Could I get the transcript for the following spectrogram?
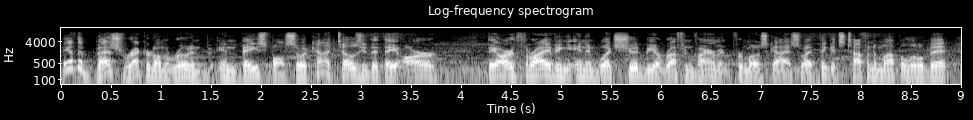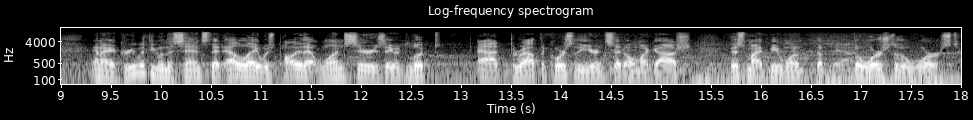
They have the best record on the road in, in baseball. So it kind of tells you that they are they are thriving in what should be a rough environment for most guys. So I think it's toughened them up a little bit. And I agree with you in the sense that LA was probably that one series they would looked at throughout the course of the year and said, "Oh my gosh, this might be one of the, yeah. the worst of the worst."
